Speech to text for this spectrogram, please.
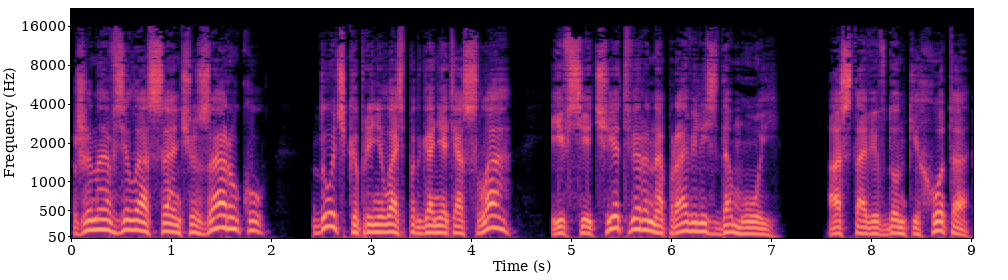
Жена взяла Санчо за руку, дочка принялась подгонять осла, и все четверо направились домой, оставив Дон Кихота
